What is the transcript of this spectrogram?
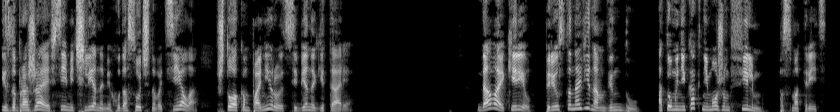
изображая всеми членами худосочного тела, что аккомпанирует себе на гитаре. «Давай, Кирилл, переустанови нам винду, а то мы никак не можем фильм посмотреть»,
